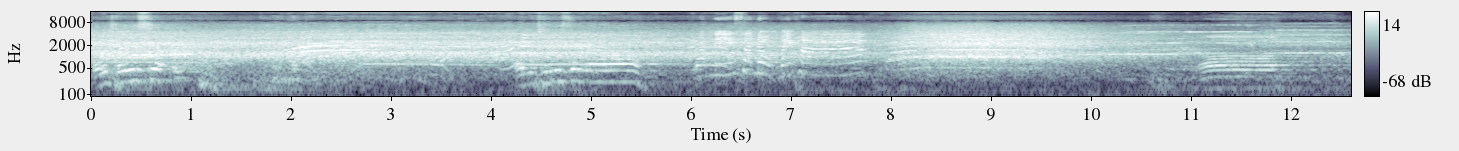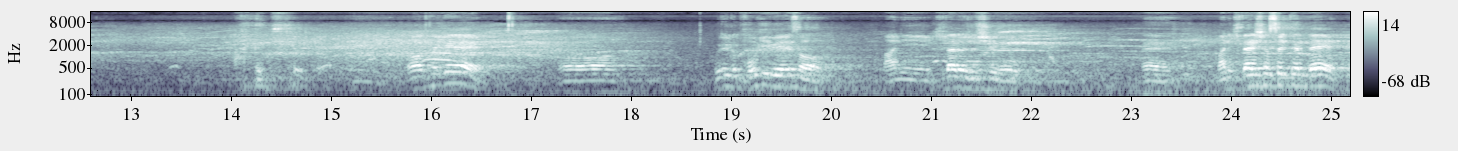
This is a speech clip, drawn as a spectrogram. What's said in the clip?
너무 재밌어. 너무 재밌었나요? วันนี้สนุกไหมคะ 어, 아, 어 되게 어 우리를 보기 위해서 많이 기다려 주시고, 네, 많이 기다리셨을 텐데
